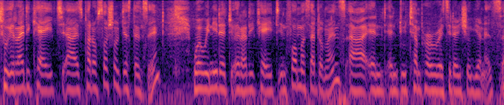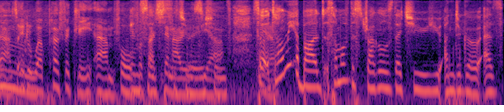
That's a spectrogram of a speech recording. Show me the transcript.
to eradicate uh, as part of social distancing, where we needed to eradicate informal settlements uh, and and do temporary residential units. Uh, So it'll work perfectly um, for, in for such, scenarios. situations. Yeah. So Yeah. tell me about some of the struggles that you, you undergo as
